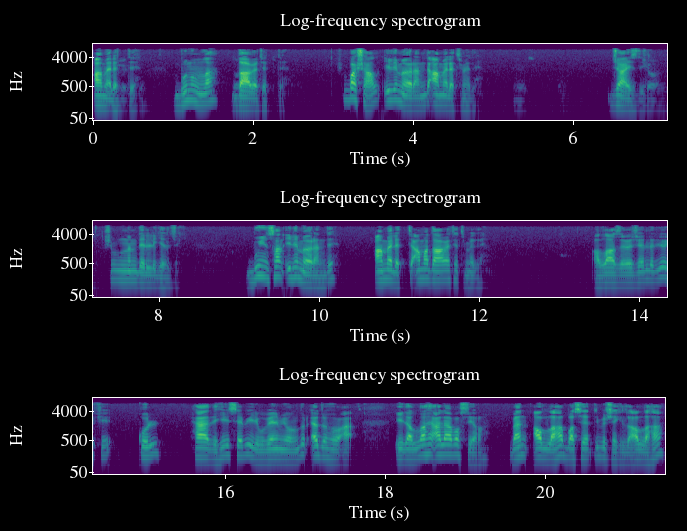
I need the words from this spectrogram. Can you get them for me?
amel etti. Bununla davet etti. Şimdi başa al, ilim öğrendi, amel etmedi. Evet. Caiz değil. Caiz. Şimdi bunların delili gelecek. Bu insan ilim öğrendi, amel etti ama davet etmedi. Allah Azze ve Celle diyor ki, Kul hâzihi sebili, bu benim yolumdur. Eduhu ilallahi ala basira. Ben Allah'a basiretli bir şekilde Allah'a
